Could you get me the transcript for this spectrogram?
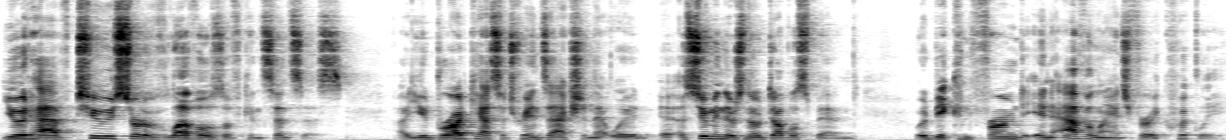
you would have two sort of levels of consensus. Uh, you'd broadcast a transaction that would, assuming there's no double spend, would be confirmed in Avalanche very quickly.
